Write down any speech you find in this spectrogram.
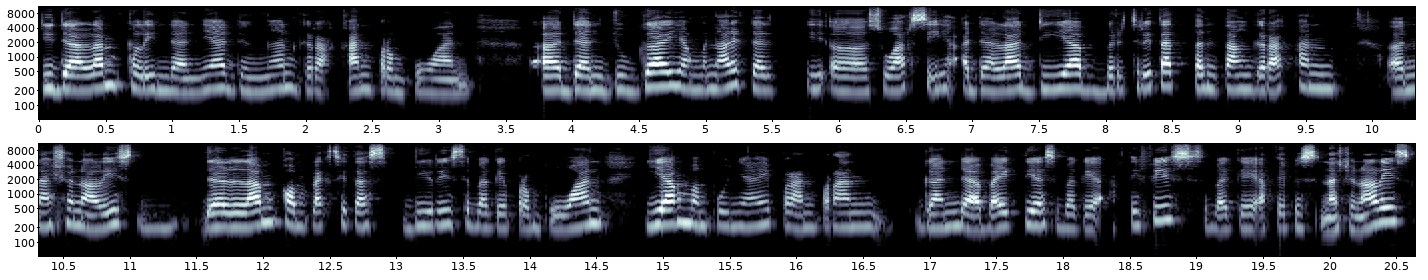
di dalam kelindannya dengan gerakan perempuan. Uh, dan juga yang menarik dari uh, Suwarsi adalah dia bercerita tentang gerakan uh, nasionalis dalam kompleksitas diri sebagai perempuan yang mempunyai peran-peran ganda baik dia sebagai aktivis, sebagai aktivis nasionalis,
